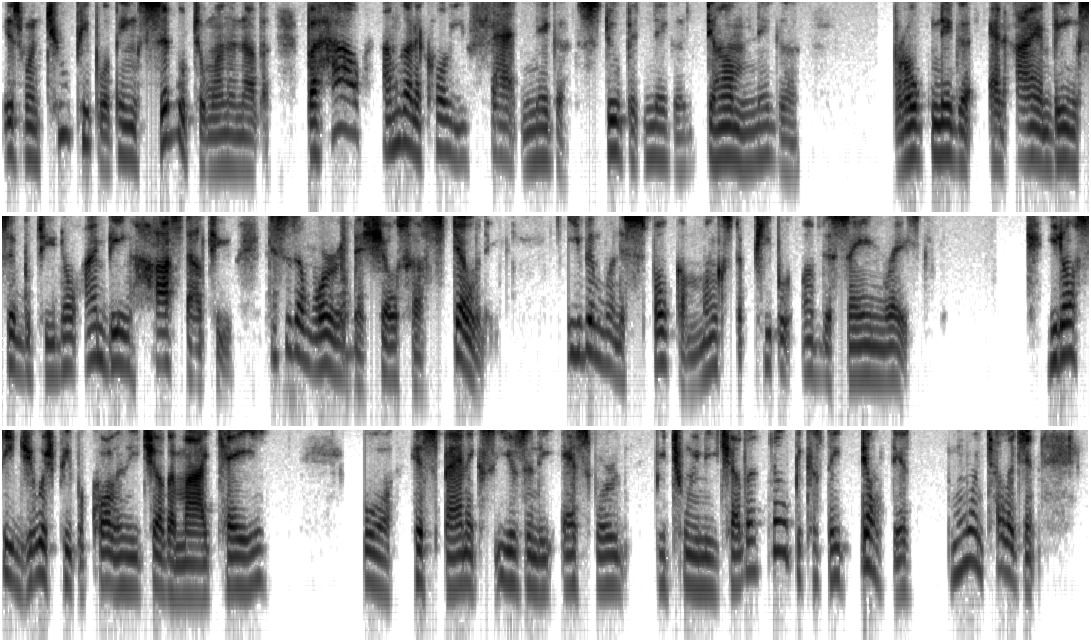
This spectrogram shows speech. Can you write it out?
is when two people are being civil to one another. But how I'm going to call you fat nigga, stupid nigga, dumb nigga, broke nigga, and I am being civil to you. No, I'm being hostile to you. This is a word that shows hostility, even when it's spoke amongst the people of the same race. You don't see Jewish people calling each other my K or Hispanics using the S word between each other. No, because they don't. They're more intelligent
